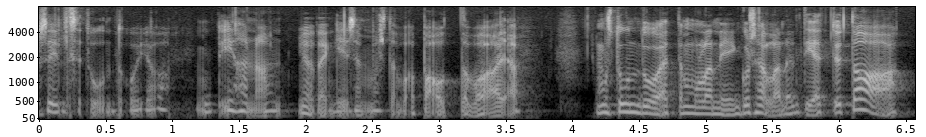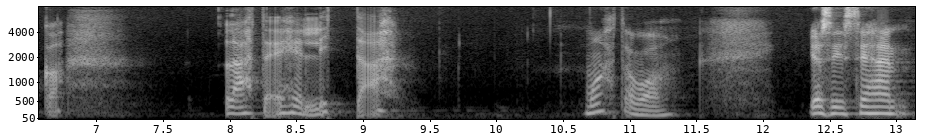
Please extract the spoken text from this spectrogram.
Siltä se tuntuu, joo. Mutta ihanaa jotenkin semmoista vapauttavaa ja musta tuntuu, että mulla niinku sellainen tietty taakka lähtee hellittää. Mahtavaa. Ja siis sehän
